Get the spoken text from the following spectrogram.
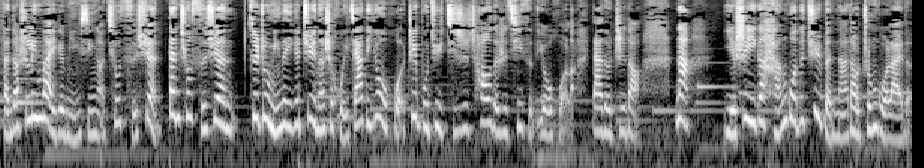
反倒是另外一个明星啊，秋瓷炫。但秋瓷炫最著名的一个剧呢是《回家的诱惑》，这部剧其实抄的是《妻子的诱惑》了，大家都知道。那也是一个韩国的剧本拿到中国来的。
